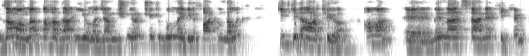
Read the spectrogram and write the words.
zamanla daha da iyi olacağını düşünüyorum. Çünkü bununla ilgili farkındalık gitgide artıyor. Ama e, benim naçizane fikrim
